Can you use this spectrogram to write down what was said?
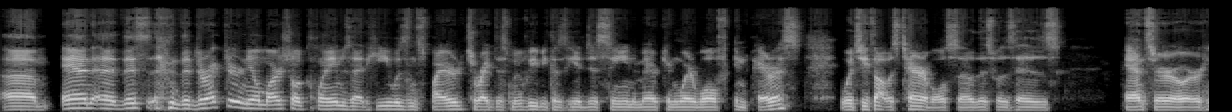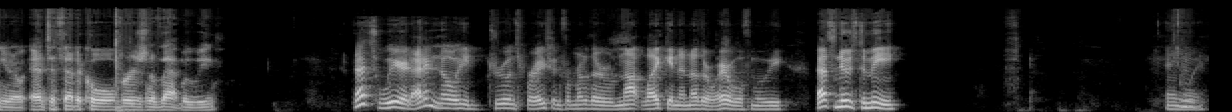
Um, and uh, this, the director Neil Marshall claims that he was inspired to write this movie because he had just seen American Werewolf in Paris, which he thought was terrible. So this was his answer, or you know, antithetical version of that movie. That's weird. I didn't know he drew inspiration from another not liking another werewolf movie. That's news to me. Anyway.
